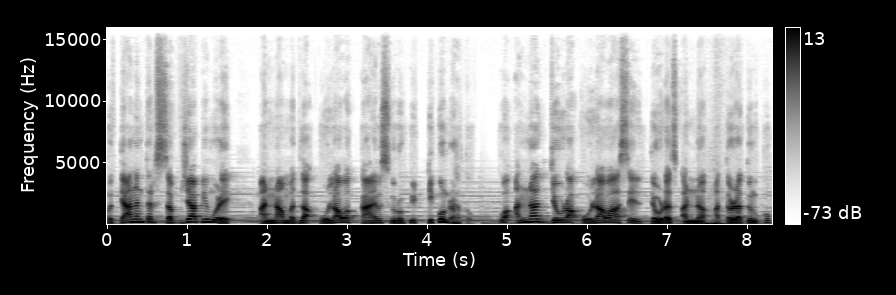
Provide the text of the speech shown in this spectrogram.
व त्यानंतर सब्जाबीमुळे अन्नामधला ओलावा कायमस्वरूपी टिकून राहतो. व अन्नात जेवढा ओलावा असेल तेवढंच अन्न आतड्यातून खूप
